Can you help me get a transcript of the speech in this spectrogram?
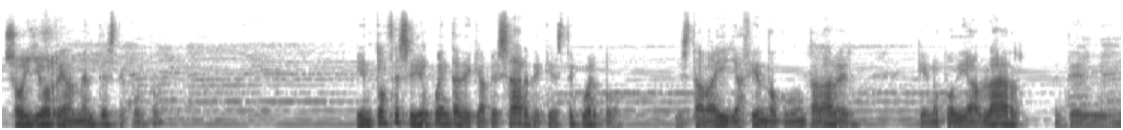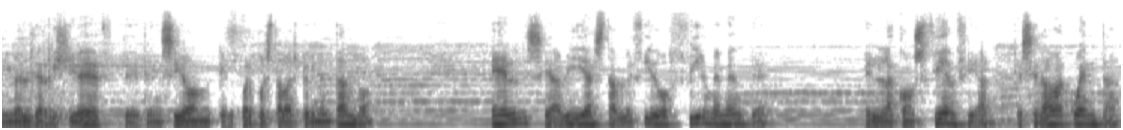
¿Soy yo realmente este cuerpo? Y entonces se dio cuenta de que a pesar de que este cuerpo estaba ahí yaciendo como un cadáver, que no podía hablar, del nivel de rigidez, de tensión que el cuerpo estaba experimentando, él se había establecido firmemente en la conciencia que se daba cuenta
